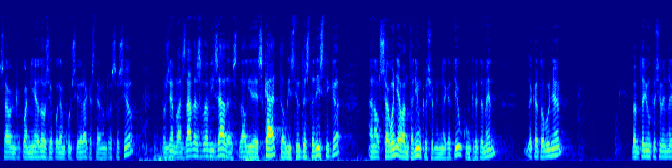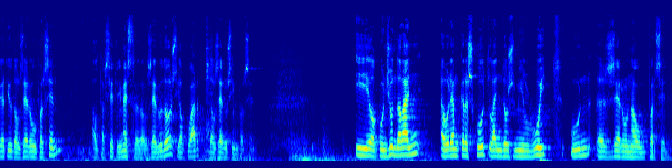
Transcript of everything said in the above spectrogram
saben que quan n'hi ha dos ja podem considerar que estem en recessió, doncs amb les dades revisades de l'IDESCAT, de l'Institut d'Estadística, en el segon ja vam tenir un creixement negatiu, concretament de Catalunya vam tenir un creixement negatiu del 0,1%, el tercer trimestre del 0,2% i el quart del 0,5%. I el conjunt de l'any haurem crescut l'any 2008 un 0,9%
